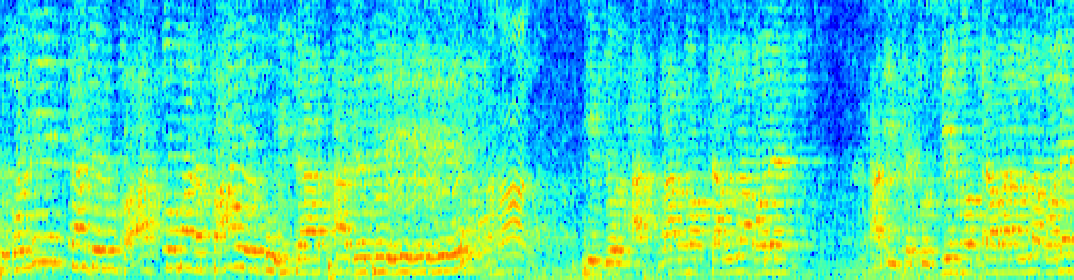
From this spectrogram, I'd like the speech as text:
বলির কাদের উপর তোমার পাও দুইটা থাকবে। সিজুল মধ্যে আল্লাহ বলেন মধ্যে আবার আল্লাহ বলেন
